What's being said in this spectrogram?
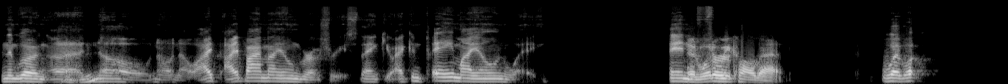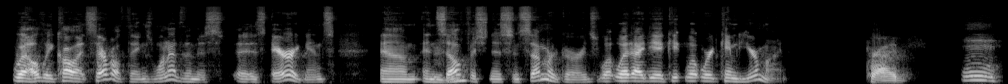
And them going, uh, mm-hmm. "No, no, no. I I buy my own groceries. Thank you. I can pay my own way." And, and what for, do we call that? What what? Well, we call it several things. One of them is is arrogance um, and mm-hmm. selfishness in some regards. What what idea? What word came to your mind? Pride. Mm.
